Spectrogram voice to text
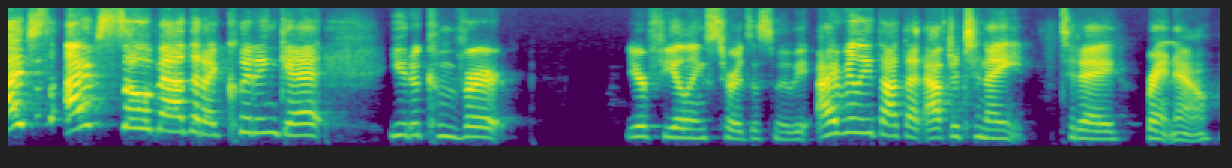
I just I'm so mad that I couldn't get you to convert your feelings towards this movie. I really thought that after tonight, today, right now,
